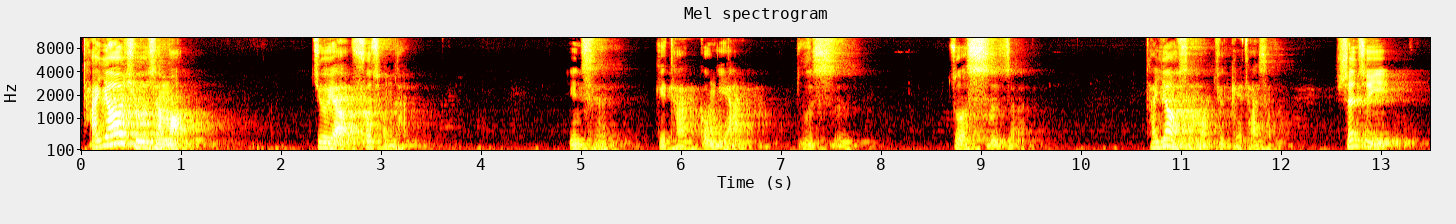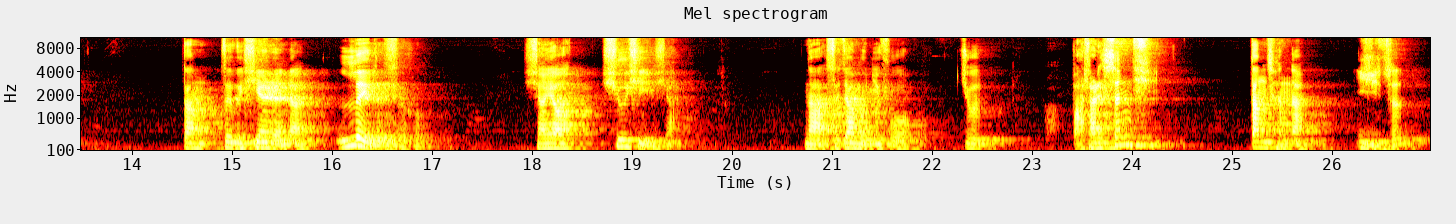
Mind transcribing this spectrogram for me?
他要求什么，就要服从他。因此，给他供养、布施、做侍者，他要什么就给他什么。甚至于，当这个仙人呢累的时候，想要休息一下，那释迦牟尼佛就把他的身体当成了椅子，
